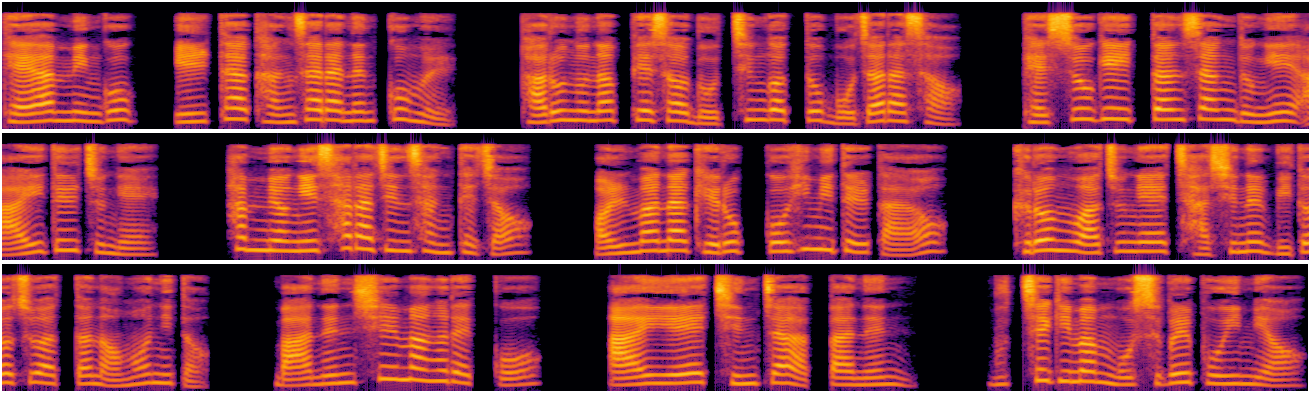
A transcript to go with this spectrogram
대한민국 일타 강사라는 꿈을 바로 눈앞에서 놓친 것도 모자라서 뱃속에 있던 쌍둥이 아이들 중에 한 명이 사라진 상태죠. 얼마나 괴롭고 힘이 들까요? 그런 와중에 자신을 믿어주었던 어머니도 많은 실망을 했고 아이의 진짜 아빠는 무책임한 모습을 보이며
